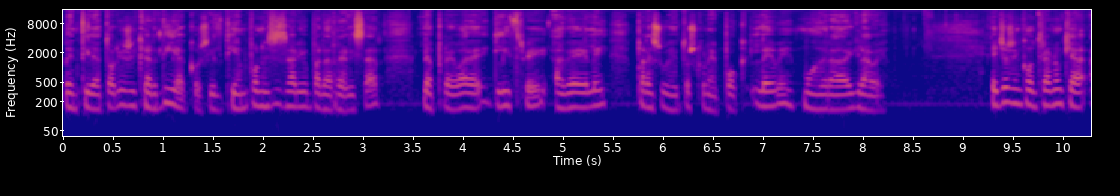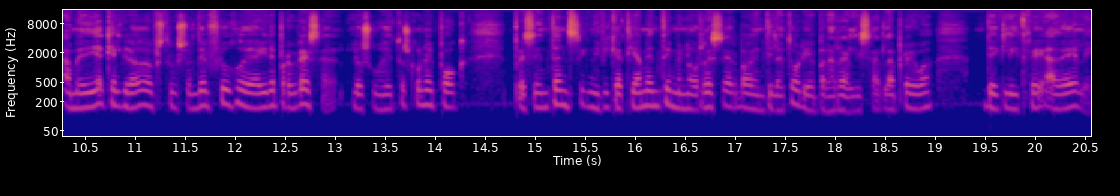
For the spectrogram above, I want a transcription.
ventilatorios y cardíacos y el tiempo necesario para realizar la prueba de Glitre ADL para sujetos con EPOC leve, moderada y grave. Ellos encontraron que a, medida que el grado de obstrucción del flujo de aire progresa, los sujetos con EPOC presentan significativamente menor reserva ventilatoria para realizar la prueba de Glitre ADL.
